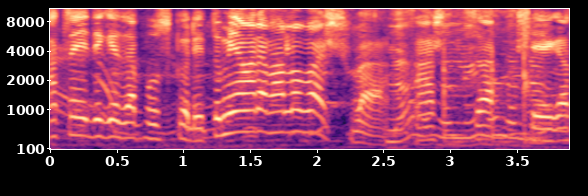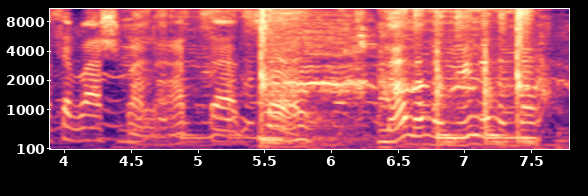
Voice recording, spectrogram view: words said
আচ্ছা এইদিকে যা পুষ করি তুমি আমার ভালোবাসবা আচ্ছা ঠিক আছে বাসবা না আচ্ছা আচ্ছা La la la la la la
